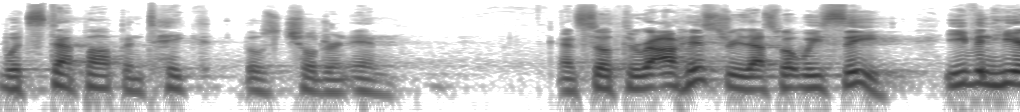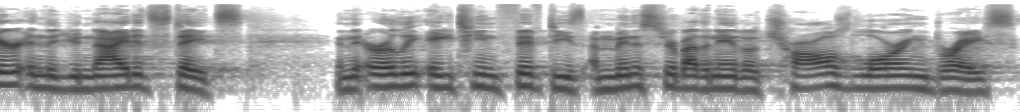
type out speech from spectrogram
would step up and take those children in. And so throughout history, that's what we see. Even here in the United States, in the early 1850s, a minister by the name of Charles Loring Brace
